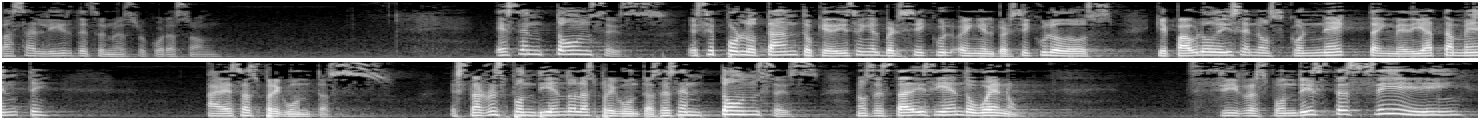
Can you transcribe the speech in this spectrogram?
va a salir desde nuestro corazón. Es entonces, ese por lo tanto que dice en el versículo, en el versículo 2, que Pablo dice nos conecta inmediatamente a esas preguntas. Está respondiendo las preguntas. Es entonces, nos está diciendo, bueno, si respondiste sí,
